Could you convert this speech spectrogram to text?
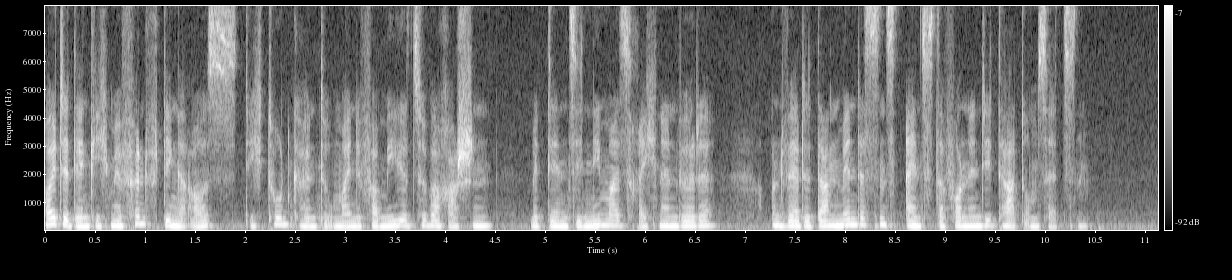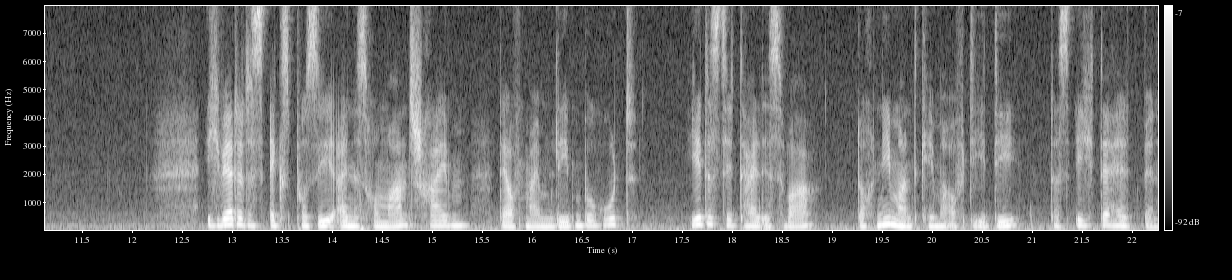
Heute denke ich mir fünf Dinge aus, die ich tun könnte, um meine Familie zu überraschen, mit denen sie niemals rechnen würde, und werde dann mindestens eins davon in die Tat umsetzen. Ich werde das Exposé eines Romans schreiben, der auf meinem Leben beruht. Jedes Detail ist wahr, doch niemand käme auf die Idee, dass ich der Held bin.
